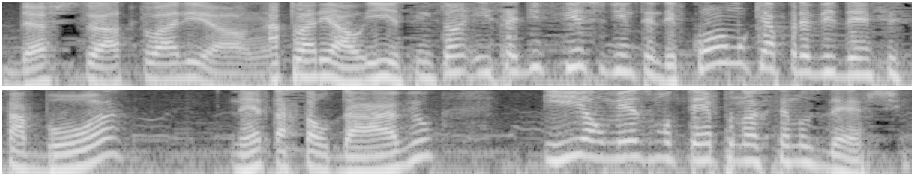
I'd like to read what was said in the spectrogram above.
Déficit atuarial, né? Atuarial, isso. Então isso é difícil de entender. Como que a previdência está boa, né, está saudável, e ao mesmo tempo nós temos déficit,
